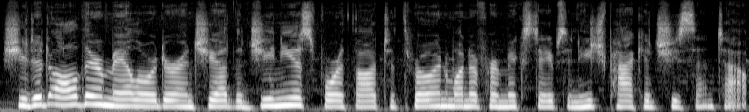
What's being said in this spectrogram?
She did all their mail order and she had the genius forethought to throw in one of her mixtapes in each package she sent out.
